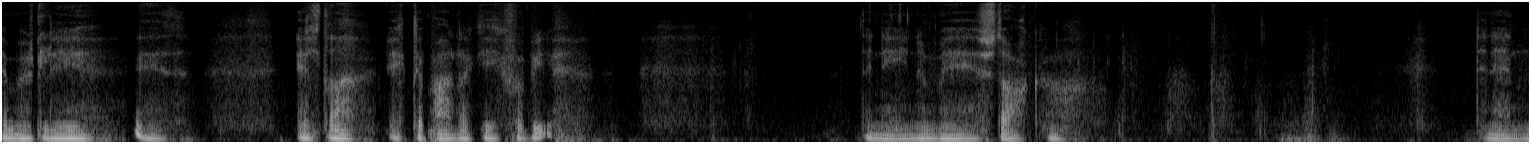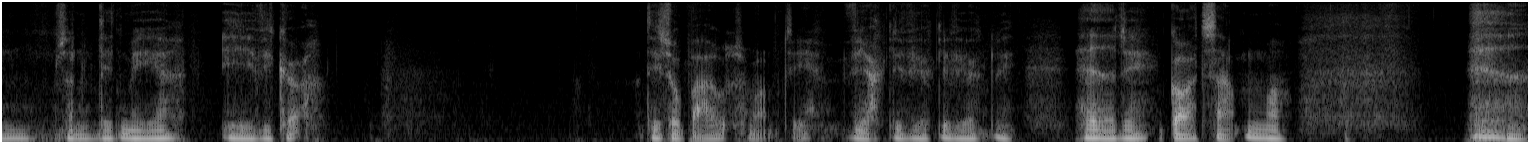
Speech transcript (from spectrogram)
Jeg mødte lige et ældre ægtepar, der gik forbi. Den ene med stok, og den anden sådan lidt mere i vikør. Og det så bare ud, som om de virkelig, virkelig, virkelig havde det godt sammen og havde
